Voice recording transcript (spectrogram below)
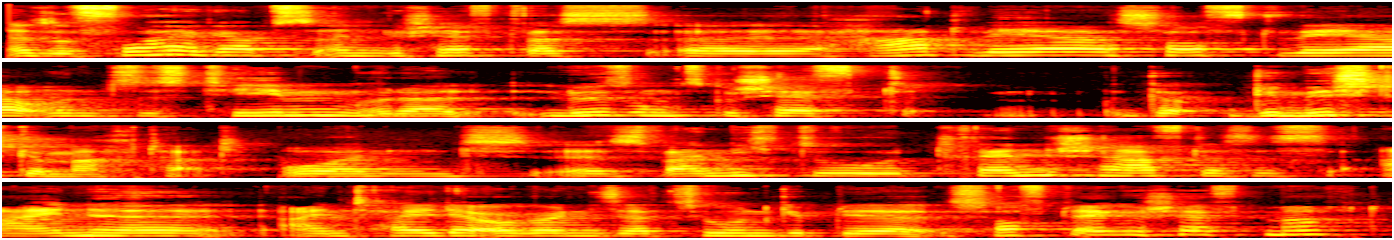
Also vorher gab es ein Geschäft, was äh, Hardware, Software und System- oder Lösungsgeschäft ge gemischt gemacht hat. Und es war nicht so trennscharf, dass es eine, einen Teil der Organisation gibt, der Softwaregeschäft macht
